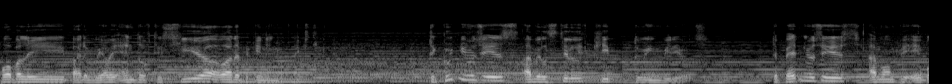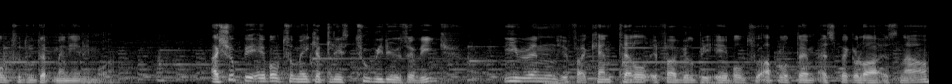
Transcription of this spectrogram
probably by the very end of this year or the beginning of next year. The good news is I will still keep doing videos. The bad news is I won't be able to do that many anymore. I should be able to make at least two videos a week, even if I can't tell if I will be able to upload them as regular as now.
